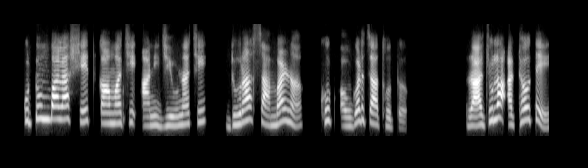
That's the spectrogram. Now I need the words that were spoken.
कुटुंबाला शेतकामाची आणि जीवनाची धुरा सांभाळणं खूप अवघड जात होतं. राजूला आठवते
